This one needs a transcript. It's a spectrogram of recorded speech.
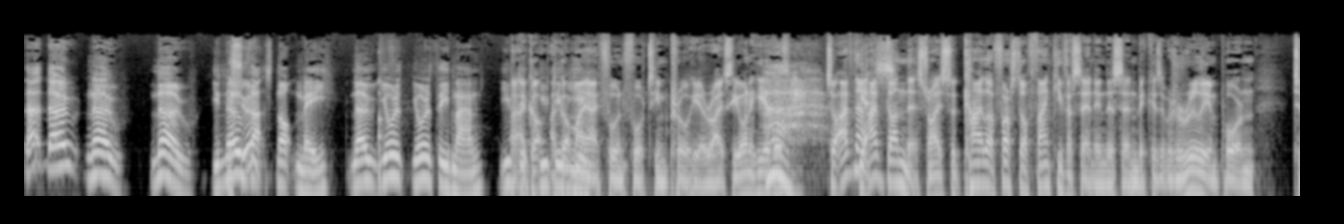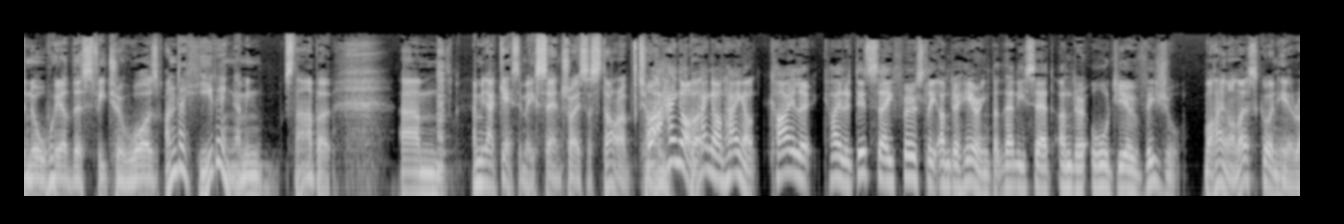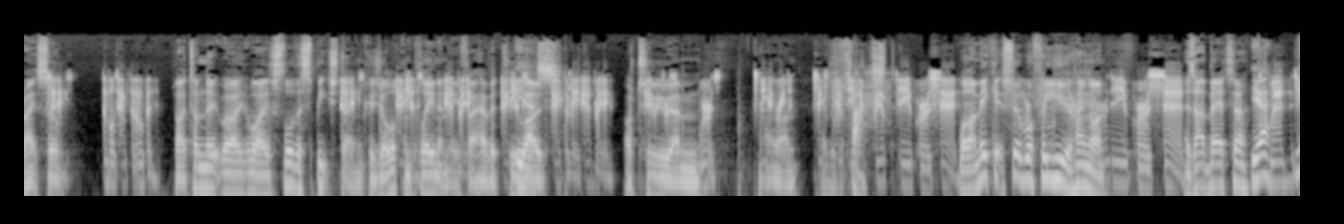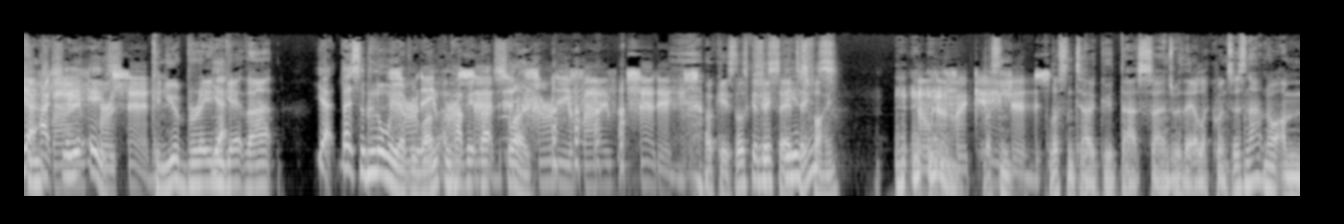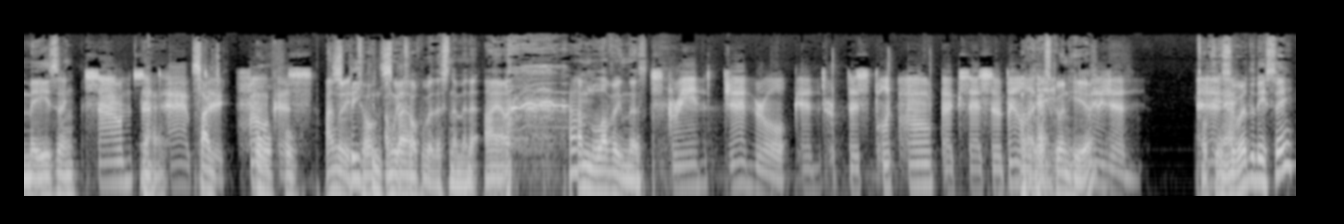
That, no, no, no. You know sure? that's not me. No, oh. you're you're the man. You, I got, you I do got you. my iPhone 14 Pro here, right? So you want to hear this? Ah, so I've done, Yes. I've done this, right? So Kyler, first off, thank you for sending this in because it was really important to know where this feature was under hearing. I mean, what's that about? Um, I mean, I guess it makes sense, right? It's a startup. Chime, Well, hang on, but- hang on, hang on. Kyler, Kyler did say firstly under hearing, but then he said under audio visual. Well, hang on. Let's go in here, right? So, Double tap to open. so I turn the well, I- well, I slow the speech down because you'll all complain at me if I have it too Yes. loud or too. Um, hang on. Fast. Fifty percent. Well, I make it suitable for you. Hang on. Thirty percent. Is that better? Yeah, yeah. Actually, it is. Can your brain Yeah. get that? Yeah, let's annoy everyone and have it that slow. Thirty-five. Okay, so let's get the Fifty settings. is fine. Listen, Notifications. listen to how good that sounds with eloquence. Isn't that not amazing? Sounds Yeah, sounds awful. I'm going to talk. I'm going to talk about this in a minute. I am. I'm loving this. Screen general. Enter display home accessibility. Okay, let's go in here. Vision. Okay, so where did he say?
